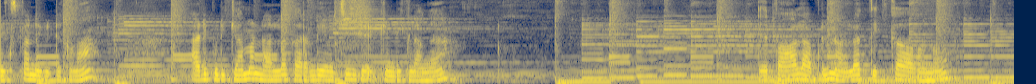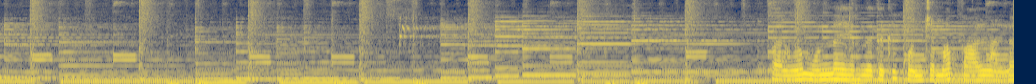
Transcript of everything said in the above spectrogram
மிக்ஸ் பண்ணி விட்டுக்கலாம். அடி பிடிக்காமல் நல்லா கரண்டியை வச்சு கிண்டிக்கலாங்க. பால் அப்படி நல்லா திக்காகணும் பாருங்கள் முன்னே இருந்ததுக்கு கொஞ்சமாக பால் நல்லா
